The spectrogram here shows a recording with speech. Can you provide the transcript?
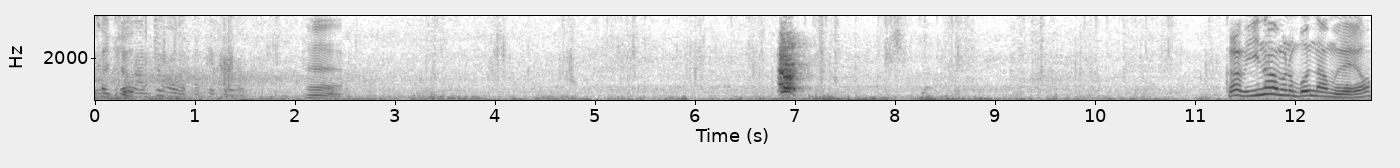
철쭉. 안쪽하고 밖에 쪽. 예. 그럼 이 나무는 뭔 나무예요?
